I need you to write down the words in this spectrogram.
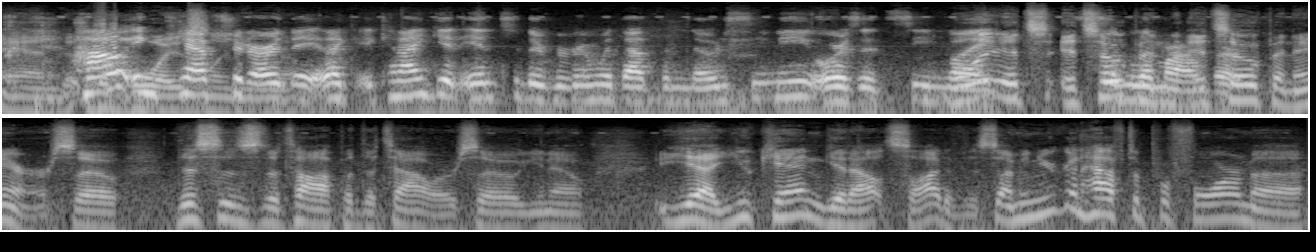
And How is encaptured are they? Like, can I get into the room without them noticing me, or does it seem Well, like it's it's some of them open it's open air. So this is the top of the tower. So you know, yeah, you can get outside of this. I mean, you're going to have to perform a,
